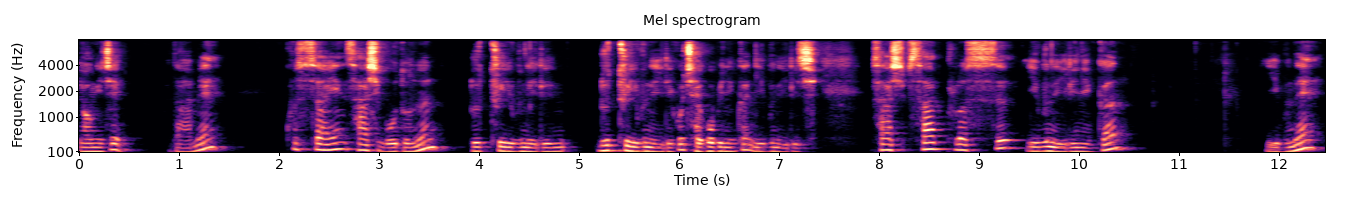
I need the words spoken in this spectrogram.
0이지. 그 다음에 코사인 45도는 루트 2분의 1, 루트 2분의 1이고 제곱이니까 2분의 1이지. 44 플러스 2분의 1이니까 2분의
